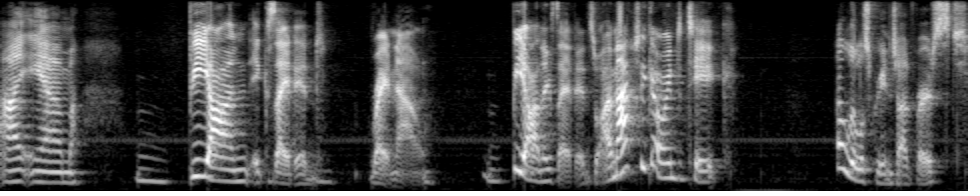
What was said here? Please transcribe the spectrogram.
I am beyond excited right now. Beyond excited. So I'm actually going to take a little screenshot first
